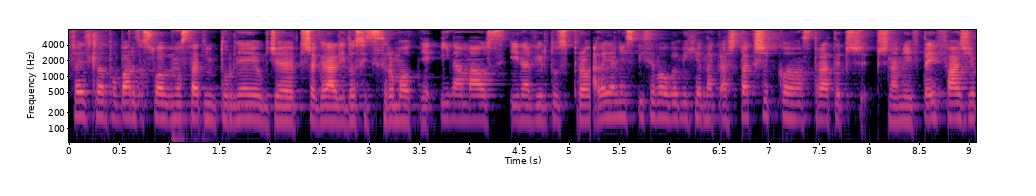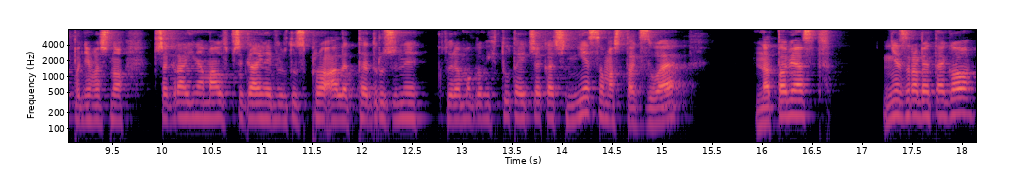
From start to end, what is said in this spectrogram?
Face Clan po bardzo słabym ostatnim turnieju, gdzie przegrali dosyć sromotnie i na Mouse i na Virtus Pro, ale ja nie spisywałbym ich jednak aż tak szybko na straty, przy, przynajmniej w tej fazie, ponieważ no przegrali na Mouse, przegrali na Virtus Pro, ale te drużyny, które mogą ich tutaj czekać nie są aż tak złe. Natomiast nie zrobię tego,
